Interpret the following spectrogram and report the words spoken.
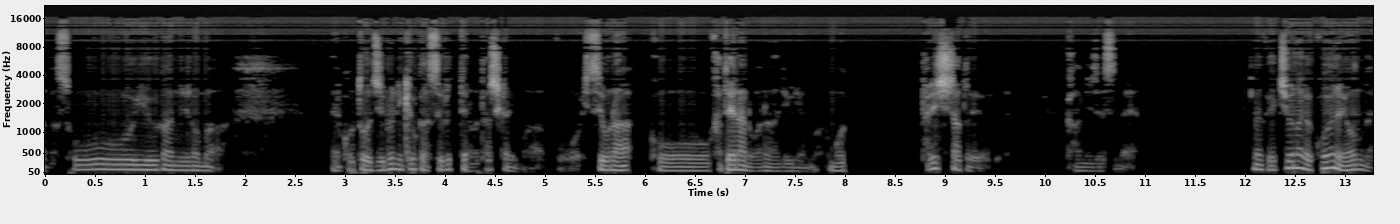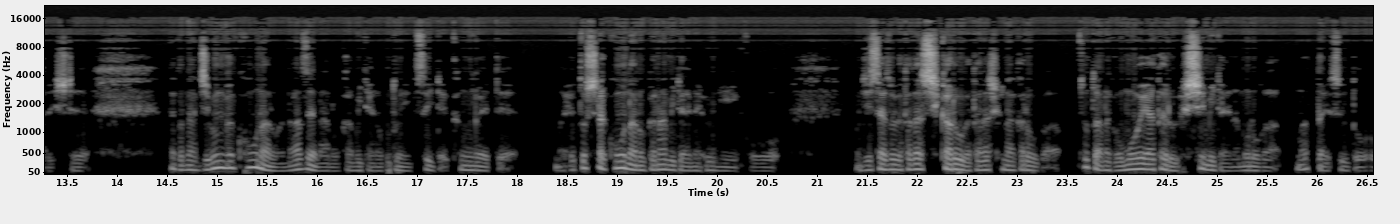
なんかそういう感じのまあ、ことを自分に許可するっていうのは確かにまあ、こう必要な、こう、過程なのかなというふうに思ったりしたという感じですね。なんか一応なんかこういうの読んだりして、なんかな自分がこうなのはなぜなのかみたいなことについて考えて、まあ、ひょっとしたらこうなのかなみたいな風に、こう、実際それが正しかろうが正しくなかろうが、ちょっとなんか思い当たる節みたいなものがあったりすると、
